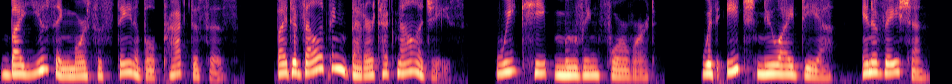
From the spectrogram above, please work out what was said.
by using more sustainable practices, by developing better technologies. We keep moving forward. With each new idea, innovation,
